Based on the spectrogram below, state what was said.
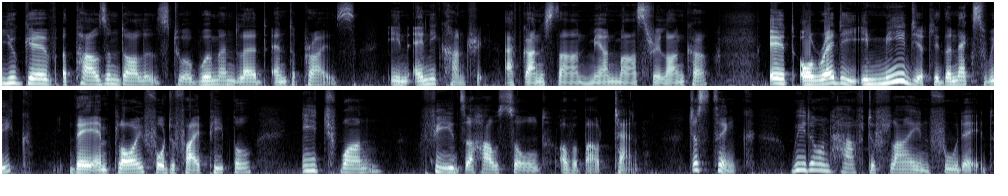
you give $1,000 to a women-led enterprise in any country, Afghanistan, Myanmar, Sri Lanka, it already immediately the next week, they employ four to five people. Each one feeds a household of about 10. Just think, we don't have to fly in food aid.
